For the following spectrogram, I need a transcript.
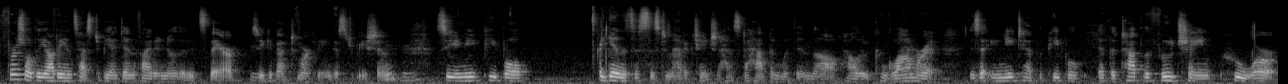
first of all the audience has to be identified and know that it's there so you get back to marketing and distribution Mhm. so you need people again it's a systematic change that has to happen within the hollywood conglomerate is that you need to have the people at the top of the food chain who are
